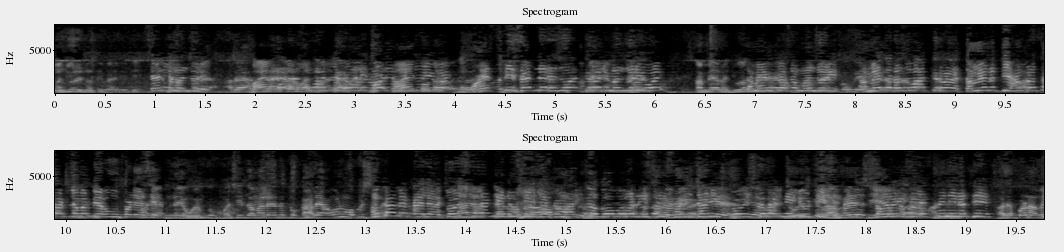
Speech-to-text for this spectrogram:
મંજૂરી નથી ભાઈ લીધી. શેની મંજૂરી? કરવાની રજૂઆત કરવાની મંજૂરી હોય? તમે રજૂઆત તમે એમ કહો છો મંજૂરી. અમે તો રજૂઆત કરવા તમે નથી સાંભળતા એટલે અમારે બેહવું પડે છે. એમ નહીં હું એમ કહું પછી તમારે તો કાલે આવો ને ઓફિસ શું કામે કાલે ચોવીસ કલાકની ડ્યુટી છે તમારી. પોલીસની સંવિધાનિક ચોવીસ કલાકની ડ્યુટી છે તમારી એસપી ની નથી. અરે પણ અમે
